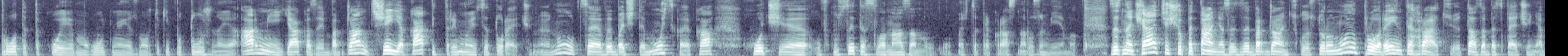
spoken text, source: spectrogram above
проти такої могутньої, знову ж таки, потужної армії, як Азербайджан, ще яка підтримується Туреччиною? Ну, це, вибачте, моська, яка хоче вкусити слона за ногу. Ми ж це прекрасно розуміємо. Зазначається, що питання з азербайджанською стороною про реінтеграцію та забезпечення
